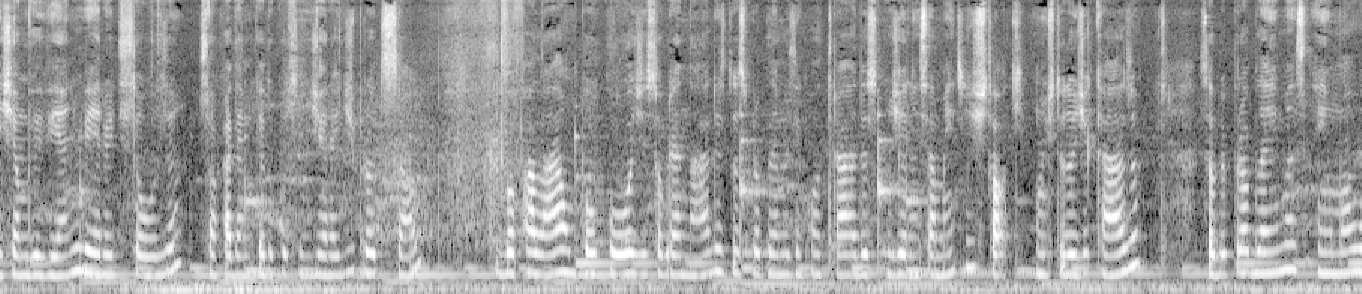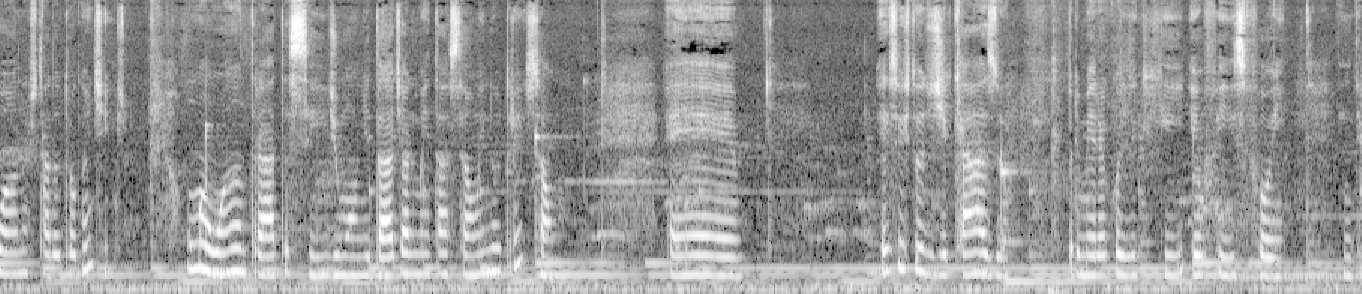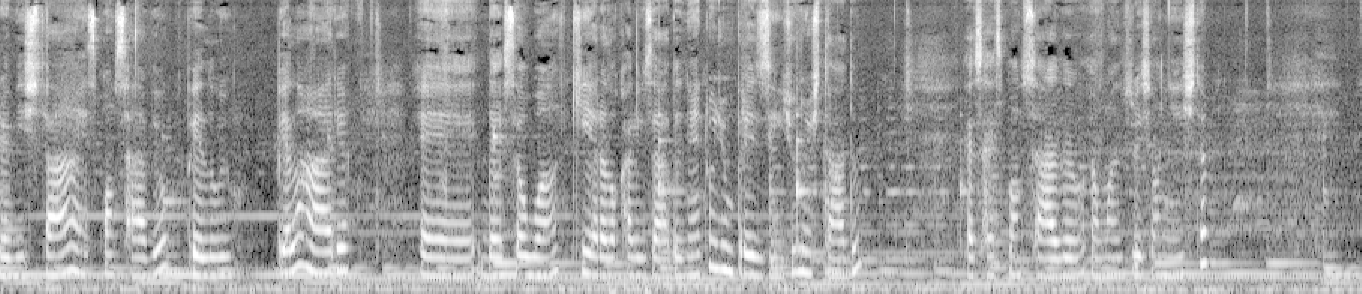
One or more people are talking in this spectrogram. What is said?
Me chamo Viviane Vieira de Souza, sou acadêmica do curso de Engenharia de Produção e vou falar um pouco hoje sobre a análise dos problemas encontrados no gerenciamento de estoque, um estudo de caso sobre problemas em uma UAN no estado do Tocantins. Uma UAN trata-se de uma unidade de alimentação e nutrição. É... Esse estudo de caso, a primeira coisa que eu fiz foi entrevistar a responsável pelo pela área é, dessa UAN, que era localizada dentro de um presídio no estado. Essa responsável é uma nutricionista.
